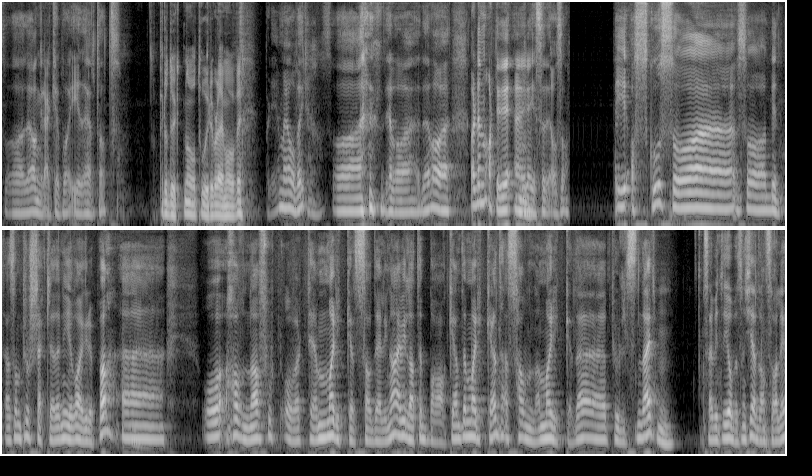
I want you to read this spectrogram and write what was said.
så det angrer jeg ikke på i det hele tatt. Produktene og Tore ble med over. Ble med over. Så det var, det var, var en artig eh, reise, det også. I Asko så, så begynte jeg som prosjektleder i nye varegrupper. Eh, og havna fort over til markedsavdelinga. Jeg ville tilbake igjen til marked. Jeg savna markedet, pulsen der. Så jeg begynte å jobbe som kjedeansvarlig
